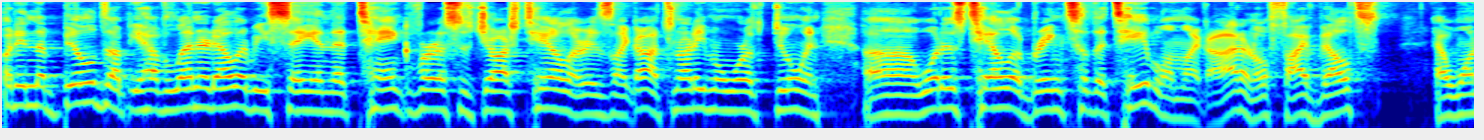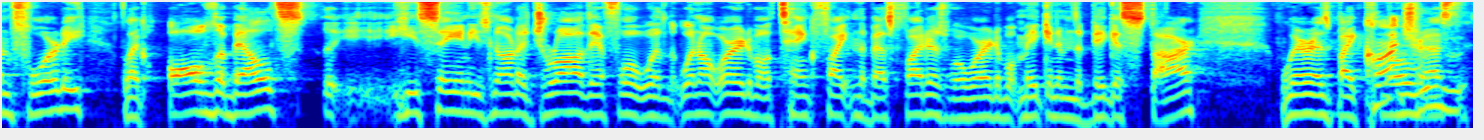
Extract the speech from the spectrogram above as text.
But in the build-up, you have Leonard Ellerbe saying that Tank versus Josh Taylor is like, oh, it's not even worth doing. Uh, what does Taylor bring to the table? I'm like, I don't know, five belts at 140, like all the belts. He's saying he's not a draw, therefore we're, we're not worried about Tank fighting the best fighters. We're worried about making him the biggest star. Whereas by contrast. Well, we,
